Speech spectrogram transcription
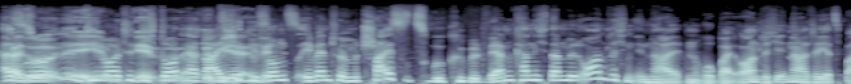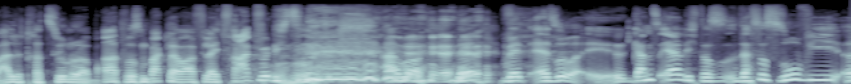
Also, Also, die äh, Leute, die ich äh, dort erreiche, wir- die sonst eventuell mit Scheiße zugekübelt werden, kann ich dann mit ordentlichen Inhalten, wobei ordentliche Inhalte jetzt bei Alliteration oder Bratwurst und Baklava vielleicht fragwürdig sind. Aber ne, wenn, also äh, ganz ehrlich, das, das ist so wie, äh,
